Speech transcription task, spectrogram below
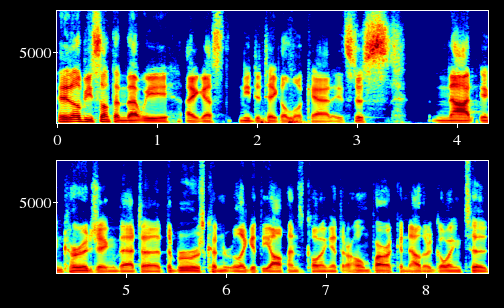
it'll be something that we, I guess, need to take a look at. It's just not encouraging that uh, the Brewers couldn't really get the offense going at their home park, and now they're going to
